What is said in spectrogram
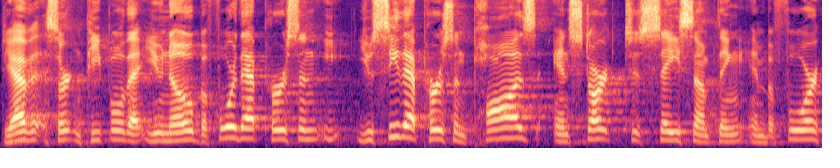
Do you have certain people that you know before that person, you see that person pause and start to say something, and before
